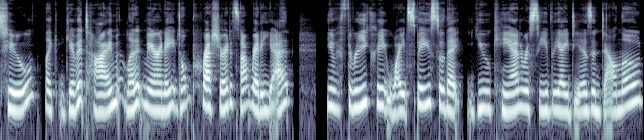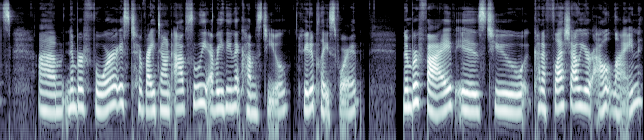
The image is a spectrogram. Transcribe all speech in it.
two, like give it time, let it marinate, don't pressure it, it's not ready yet. You know, three, create white space so that you can receive the ideas and downloads. Um, number four is to write down absolutely everything that comes to you, create a place for it. Number five is to kind of flesh out your outline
